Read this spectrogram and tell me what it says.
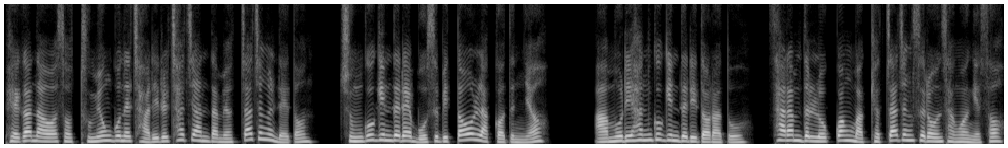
배가 나와서 두 명분의 자리를 차지한다며 짜증을 내던 중국인들의 모습이 떠올랐거든요. 아무리 한국인들이더라도 사람들로 꽉 막혀 짜증스러운 상황에서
